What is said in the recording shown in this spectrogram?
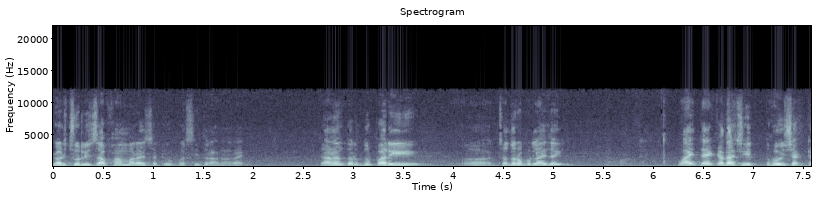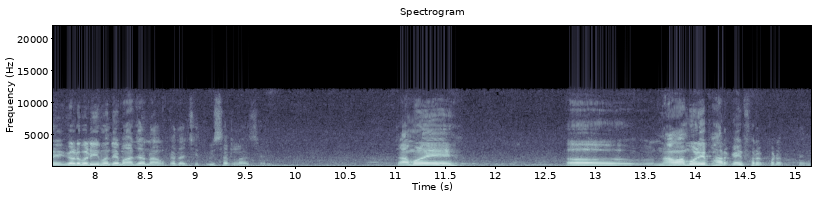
गडचोलीचा फॉर्म भरायसाठी उपस्थित राहणार आहे. त्यानंतर दुपारी चंद्रपूरला जाईल. माहीत आहे कदाचित होऊ शकते गडबडीमध्ये माझं नाव कदाचित विसरलं असेल. त्यामुळे नावामुळे फार काही फरक पडत नाही.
